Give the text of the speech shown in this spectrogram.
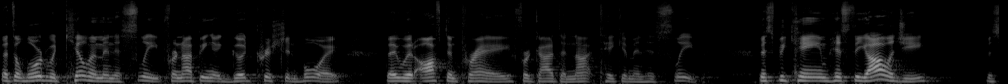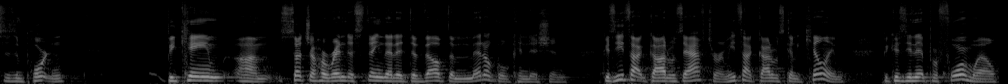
that the Lord would kill him in his sleep for not being a good Christian boy they would often pray for God to not take him in his sleep. This became his theology, this is important, became um, such a horrendous thing that it developed a medical condition because he thought God was after him. He thought God was going to kill him because he didn't perform well.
